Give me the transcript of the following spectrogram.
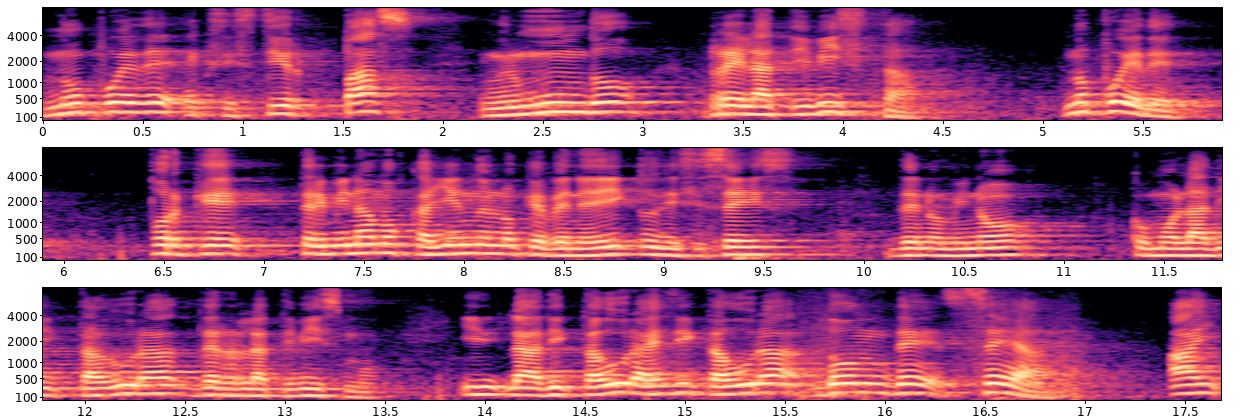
No puede existir paz en un mundo relativista. No puede, porque terminamos cayendo en lo que Benedicto XVI denominó como la dictadura del relativismo. Y la dictadura es dictadura donde sea. Hay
